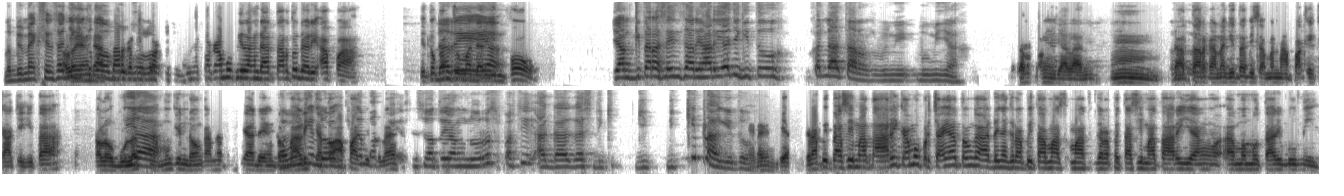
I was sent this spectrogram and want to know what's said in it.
Lebih make sense aja Kalau gitu yang kalau datar, kalau kenapa, kamu bilang datar tuh dari apa? Itu kan Dari- cuma dari ya. info. yang kita rasain sehari-hari aja gitu. Kan datar bumi buminya. Lempeng jalan. Hmm, datar karena kita bisa menapaki kaki kita. Kalau bulat Iya. nggak mungkin dong karena pasti ada yang terbalik atau dong apa kita gitu lah. sesuatu yang lurus pasti agak-agak sedikit dikit lah gitu. Ya, Gravitasi matahari kamu percaya atau nggak adanya gravita mas- mat- gravitasi matahari yang eh, memutari bumi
